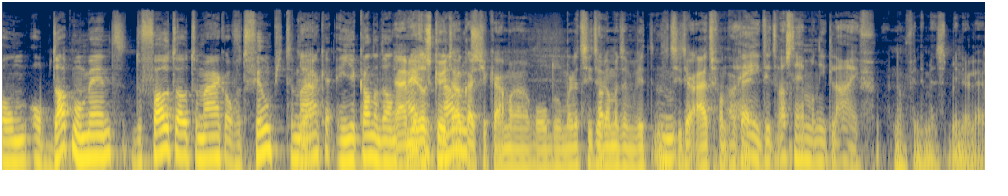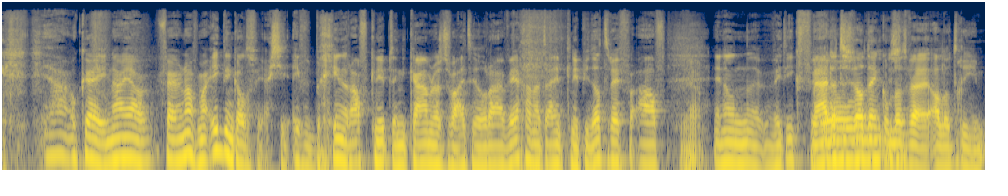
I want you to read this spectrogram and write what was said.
om op dat moment de foto te maken of het filmpje te Ja. maken. En je kan er dan Ja, inmiddels kun je het ook uit eigenlijk je camera rol doen, maar dat ziet er dan met een wit, dat ziet eruit van, Oké. hey, dit was helemaal niet live. En dan vinden mensen het minder leuk. Ja, oké. nou ja, fair enough. Maar ik denk altijd van, ja, als je even het begin eraf knipt en die camera zwaait heel raar weg. Aan het eind knip je dat er even af. Ja. En dan eh, weet ik veel. Ja, dat is wel denk ik Dus- omdat wij alle drie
